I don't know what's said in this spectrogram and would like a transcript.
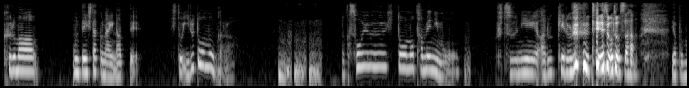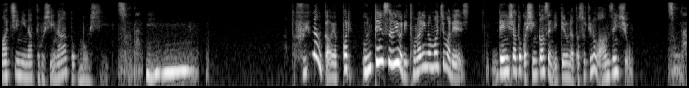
車運転したくないなって人いると思うからなんかそういう人のためにも普通に歩ける程度のさやっぱ街になってほしいなと思うし。そうだね。あと冬なんかはやっぱり運転するより隣の町まで電車とか新幹線で行けるんだったらそっちの方が安全っしょ。そうだ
